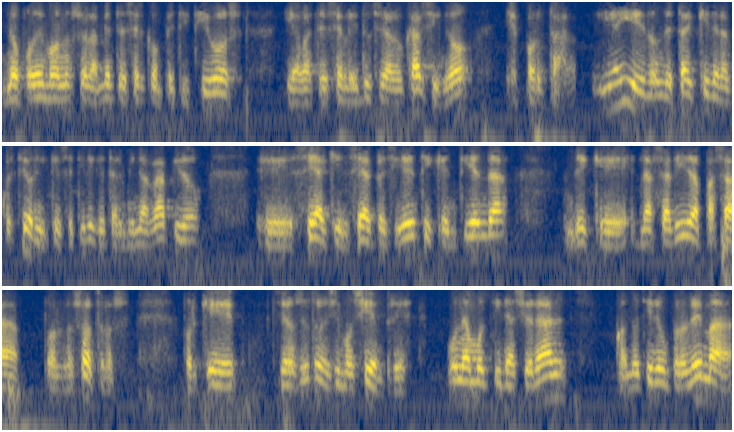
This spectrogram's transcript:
no podemos no solamente ser competitivos y abastecer la industria local, sino exportar. Y ahí es donde está quiere la cuestión y que se tiene que terminar rápido, eh, sea quien sea el presidente y que entienda de que la salida pasa por nosotros, porque si nosotros decimos siempre, una multinacional cuando tiene un problema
